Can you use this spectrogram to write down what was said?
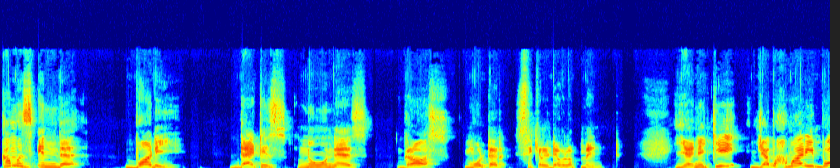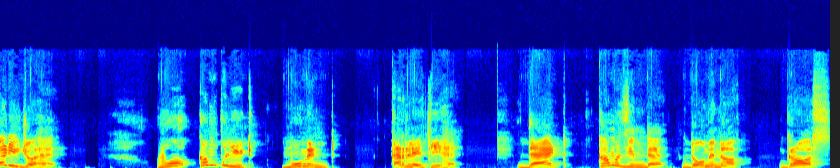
comes in the body that is known as gross motor skill development यानी कि जब हमारी बॉडी जो है, वो कंप्लीट मूवमेंट कर लेती है that comes in the domain of gross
